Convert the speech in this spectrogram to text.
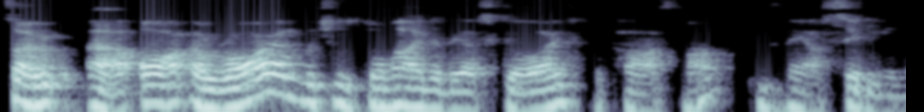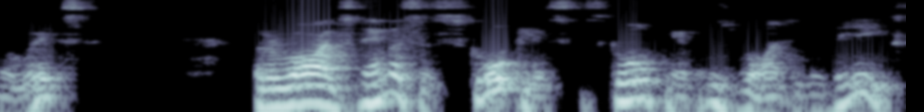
So uh, Orion, which has dominated our skies for the past month, is now setting in the west. But Orion's nemesis, Scorpius, the scorpion, is rising in the east.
